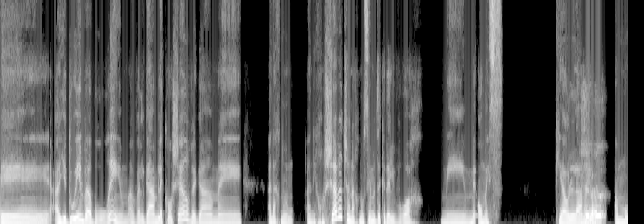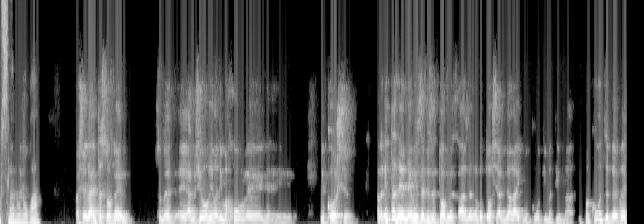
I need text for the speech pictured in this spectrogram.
אה, הידועים והברורים, אבל גם לכושר וגם אה, אנחנו, אני חושבת שאנחנו עושים את זה כדי לברוח מעומס. כי העולם היום עמוס לנו נורא. השאלה אם אתה סובל. זאת אומרת, אה, אנשים אומרים, אני מכור לכושר. אבל אם אתה נהנה מזה וזה טוב לך, אז אני לא בטוח שההגדרה התמכרות היא מתאימה. התמכרות זה באמת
